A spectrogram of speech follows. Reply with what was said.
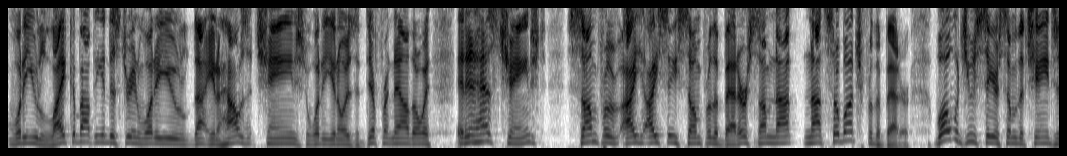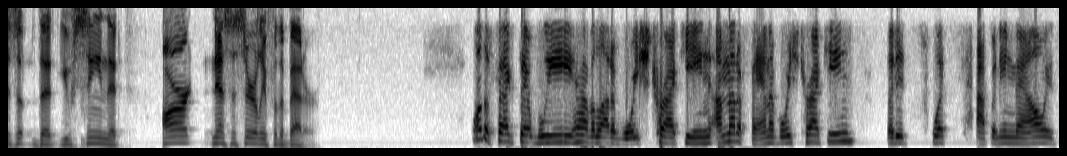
what do you like about the industry and what do you, not, you know, how has it changed? What do you know, is it different now? The way, and it has changed. Some for, I, I say some for the better, some not, not so much for the better. What would you say are some of the changes that, that you've seen that aren't necessarily for the better? Well, the fact that we have a lot of voice tracking. I'm not a fan of voice tracking, but it's what's happening now. It's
